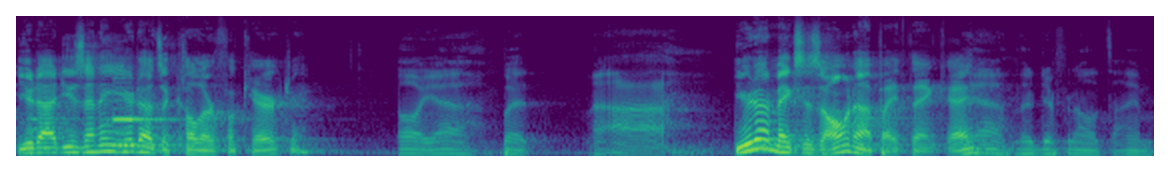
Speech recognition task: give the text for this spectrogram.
Your dad use any? Your dad's a colorful character. Oh yeah, but ah, Your dad makes his own up, I think. Eh? yeah, they're different all the time.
